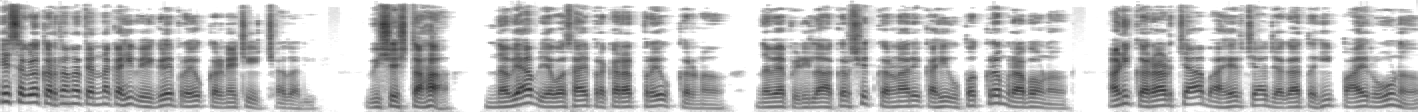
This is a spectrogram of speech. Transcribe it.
हे सगळं करताना त्यांना काही वेगळे प्रयोग करण्याची इच्छा झाली. विशेषत नव्या व्यवसाय प्रकारात प्रयोग करणं नव्या पिढीला आकर्षित करणारे काही उपक्रम राबवणं आणि कराडच्या बाहेरच्या जगातही पाय रोवणं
